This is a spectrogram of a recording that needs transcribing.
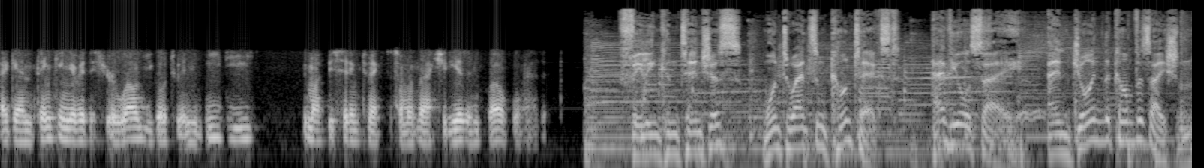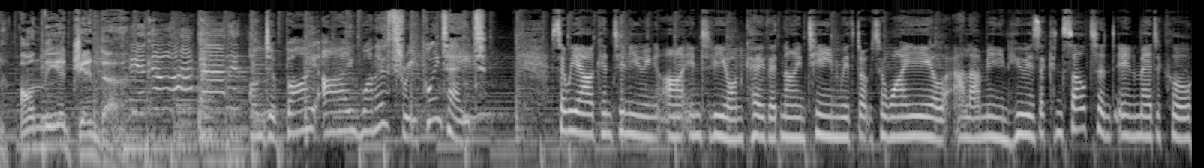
Again, thinking of it, if you're well, you go to an ED, you might be sitting next to someone who actually isn't well who has it. Feeling contentious? Want to add some context? Have your say and join the conversation on the agenda. You know on Dubai Eye 103.8. So we are continuing our interview on COVID 19 with Dr. Wael Elamin, who is a consultant in medical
